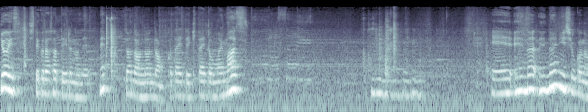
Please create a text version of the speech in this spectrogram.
用意してくださっているのでねどんどんどんどん答えていきたいと思います えー、えー、なえ何にしようかな？あ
